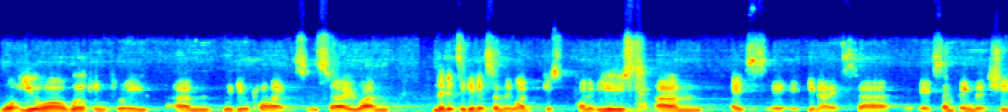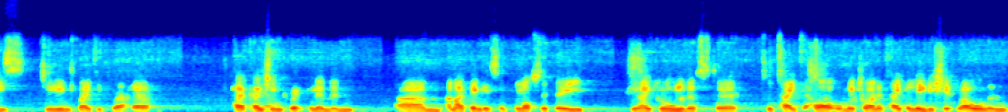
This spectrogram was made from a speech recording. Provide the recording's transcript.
what you are working through um, with your clients. And so, um, live it to give it something I've just kind of used. Um, it's it, you know it's uh, it's something that she's she integrated throughout her her coaching yeah. curriculum, and um, and I think it's a philosophy you know for all of us to to take to heart when we're trying to take a leadership role and,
